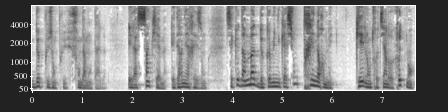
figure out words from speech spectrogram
de plus en plus fondamentales. Et la cinquième et dernière raison, c'est que d'un mode de communication très normé, qu'est l'entretien de recrutement,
